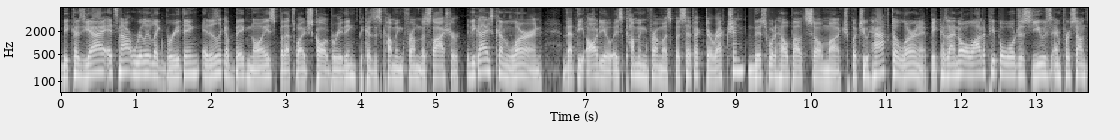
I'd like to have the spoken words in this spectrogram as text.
because yeah, it's not really like breathing. It is like a big noise, but that's why I just call it breathing, because it's coming from the slasher. If you guys can learn that the audio is coming from a specific direction, this would help out so much, but you have to learn it, because I know a lot of people will just use infrasound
